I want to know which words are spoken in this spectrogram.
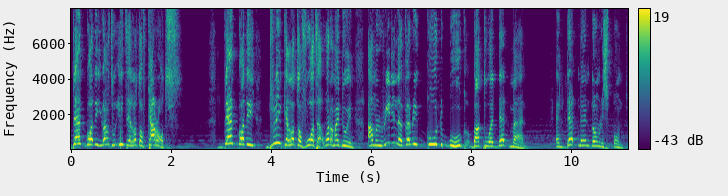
Dead body, you have to eat a lot of carrots. Dead body, drink a lot of water. What am I doing? I'm reading a very good book, but to a dead man. And dead men don't respond.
